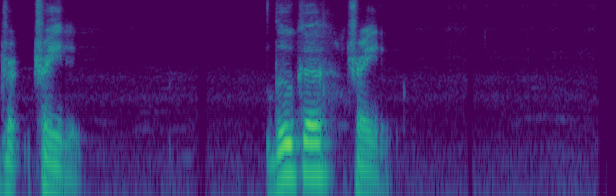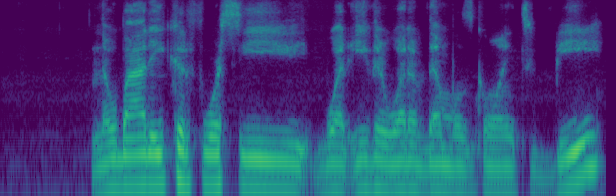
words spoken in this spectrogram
dr- traded. Luka traded. Nobody could foresee what either one of them was going to be.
